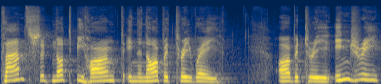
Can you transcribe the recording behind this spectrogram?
plants should not be harmed in an arbitrary way. Arbitrary injury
